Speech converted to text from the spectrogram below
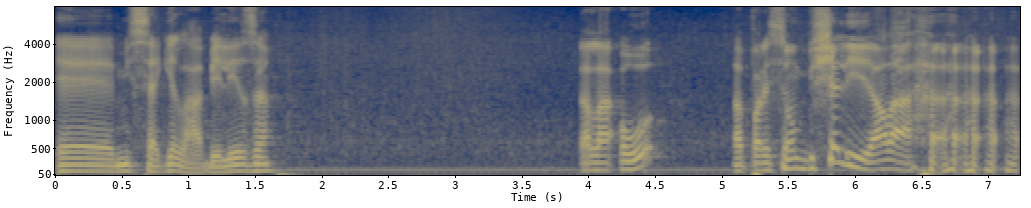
é, me segue lá, beleza? Olha lá. Oh, apareceu um bicho ali, olha lá.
